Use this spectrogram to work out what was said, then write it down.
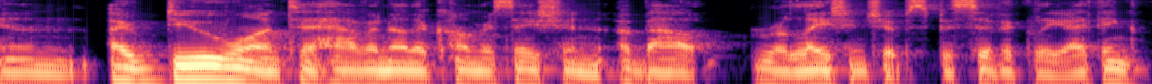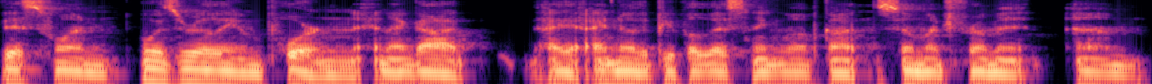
And I do want to have another conversation about relationships specifically. I think this one was really important and I got I, I know the people listening will have gotten so much from it. Um,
